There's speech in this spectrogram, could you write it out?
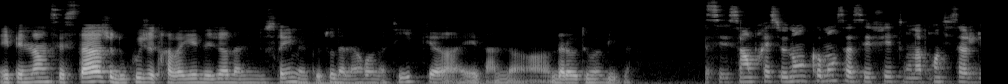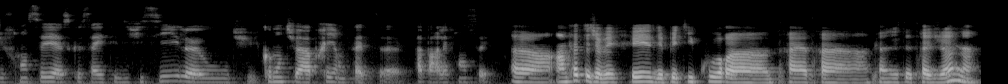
Et pendant ces stages, du coup, j'ai travaillé déjà dans l'industrie, mais plutôt dans l'aéronautique euh, et dans l'automobile. C'est impressionnant. Comment ça s'est fait ton apprentissage du français? Est-ce que ça a été difficile ou tu, comment tu as appris en fait euh, à parler français? Euh, En fait, j'avais fait des petits cours euh, très, très, quand j'étais très jeune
